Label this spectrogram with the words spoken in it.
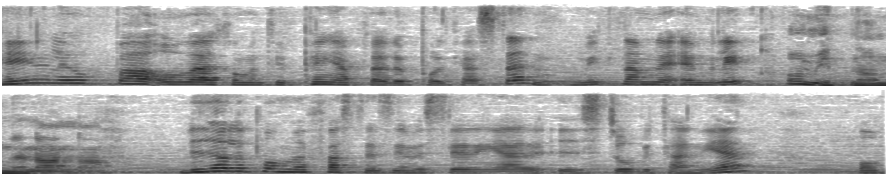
Hej allihopa och välkommen till Pengaflödet-podcasten. Mitt namn är Emily. Och mitt namn är Nanna. Vi håller på med fastighetsinvesteringar i Storbritannien. Och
